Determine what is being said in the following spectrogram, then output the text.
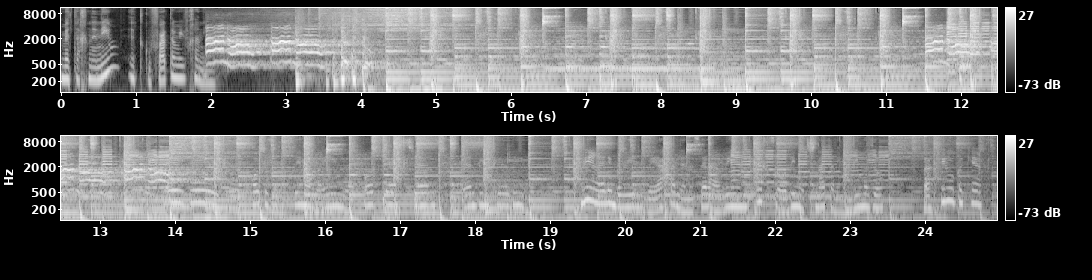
מתכננים את תקופת המבחנים. ויחד ננסה להבין איך שורדים את שנת הלימודים הזו, ואפילו בכיף.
